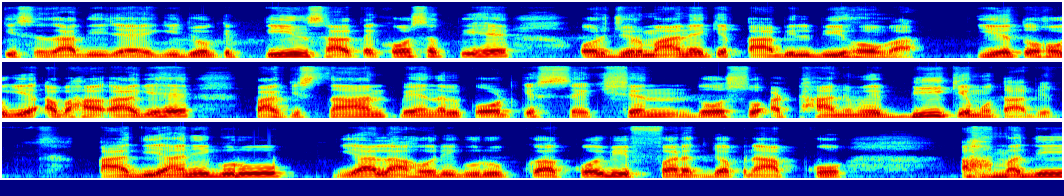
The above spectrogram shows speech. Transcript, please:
کی سزا دی جائے گی جو کہ تین سال تک ہو سکتی ہے اور جرمانے کے قابل بھی ہوگا۔ یہ تو ہو گیا، اب آگے ہے۔ پاکستان پینل کوڈ کے سیکشن دو سو اٹھانوے بی کے مطابق۔ قادیانی گروپ یا لاہوری گروپ کا کوئی بھی فرد جو اپنے آپ کو احمدی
